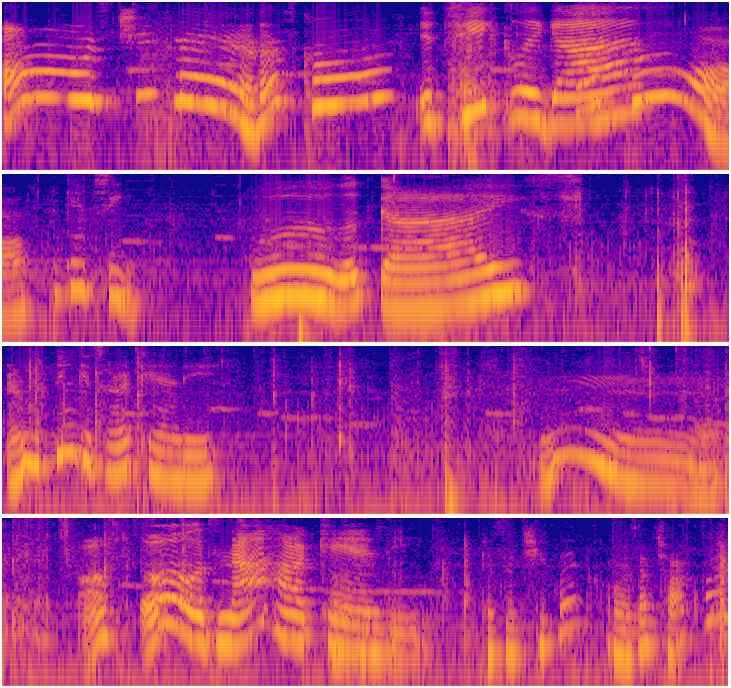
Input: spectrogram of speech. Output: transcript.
Oh, it's chicle. That's cool. It's chocolate, That's cool. I can see. Ooh, look, guys. I don't think it's hard candy. Mmm. Oh, oh, it's not hard candy. Is it chicle or is that chocolate?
